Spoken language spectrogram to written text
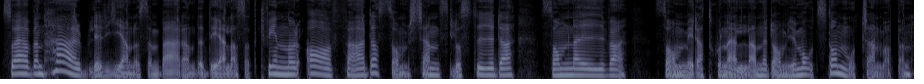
Så även här blir genus en bärande del, alltså att kvinnor avfärdas som känslostyrda, som naiva, som irrationella när de gör motstånd mot kärnvapen.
